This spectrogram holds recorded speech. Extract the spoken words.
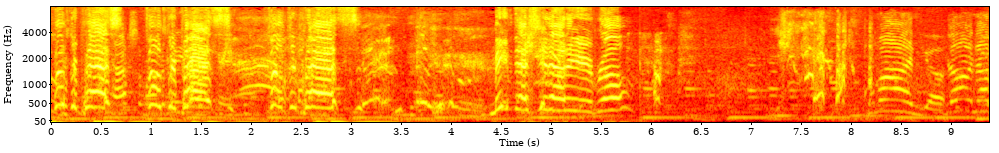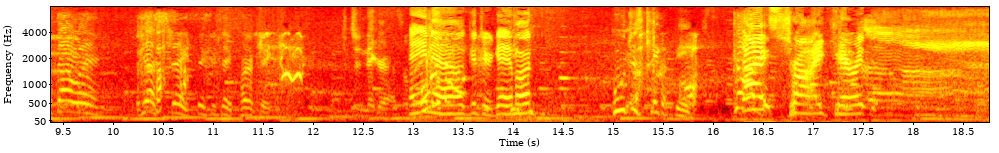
Filter pass! Filter pass! Filter pass! Move that shit out of here, bro! Come on, go. No, not that way. Yes, stay, stay, stay, stay. Perfect. Get your nigger ass. Hey now, get your game on. Who just kicked me? Nice try, Carrot. Ah!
